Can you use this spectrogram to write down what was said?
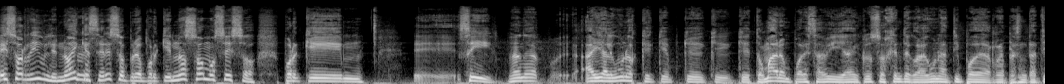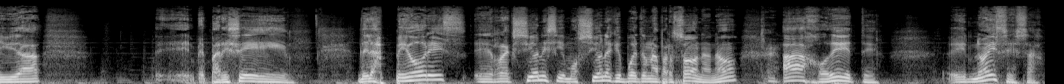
Es horrible, no hay que hacer eso, pero porque no somos eso. Porque, mm, eh, sí, no, no, hay algunos que, que- que- que- que tomaron por esa vía, incluso gente con algún tipo de representatividad. Eh, me parece de las peores eh, reacciones y emociones que puede tener una persona, ¿no? Sí. Ah, jodete. Eh, no es esa.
